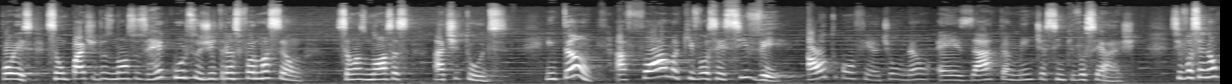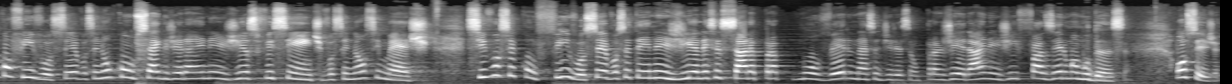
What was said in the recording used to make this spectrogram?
pois são parte dos nossos recursos de transformação, são as nossas atitudes. Então, a forma que você se vê, autoconfiante ou não, é exatamente assim que você age. Se você não confia em você, você não consegue gerar energia suficiente, você não se mexe. Se você confia em você, você tem energia necessária para mover nessa direção, para gerar energia e fazer uma mudança. Ou seja,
